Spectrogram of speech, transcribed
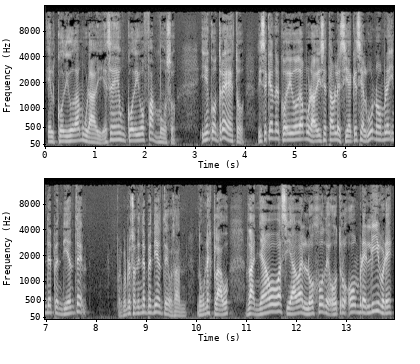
el código de Hammurabi. Ese es un código famoso. Y encontré esto. Dice que en el código de Hammurabi se establecía que si algún hombre independiente cualquier persona independiente, o sea, no un esclavo, dañaba o vaciaba el ojo de otro hombre libre,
